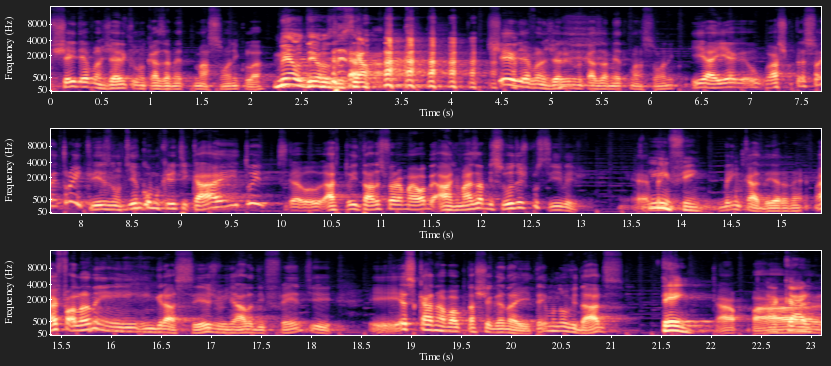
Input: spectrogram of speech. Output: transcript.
cheio de evangélicos no casamento maçônico lá. Meu Deus do céu. Cheio de evangélicos no casamento maçônico. E aí eu acho que o pessoal entrou em crise, não tinha como criticar e as tuitadas foram maior- as mais absurdas possíveis. É brin- Enfim. Brincadeira, né? Mas falando em, em gracejo, em ala de frente, e esse carnaval que tá chegando aí, temos novidades? Tem. Capaz. Car...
